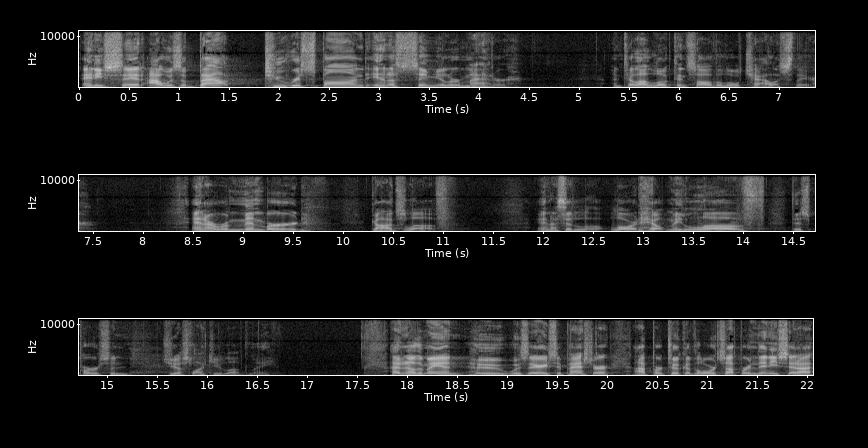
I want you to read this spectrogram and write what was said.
And he said, I was about to respond in a similar matter until I looked and saw the little chalice there. And I remembered God's love. And I said, Lord, help me love this person just like you love me. I had another man who was there. He said, Pastor, I partook of the Lord's Supper. And then he said, I,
